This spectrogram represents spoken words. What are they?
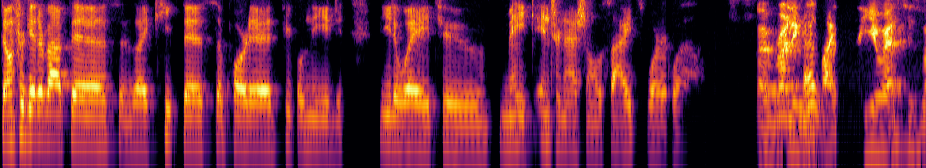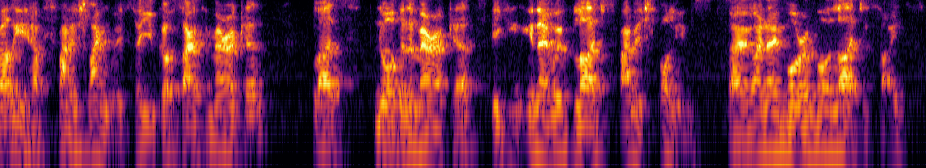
don't forget about this and like keep this supported. People need need a way to make international sites work well. Uh, running like the US as well, you have Spanish language. So you've got South America, plus Northern America, speaking, you know, with large Spanish volumes. So I know more and more larger sites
